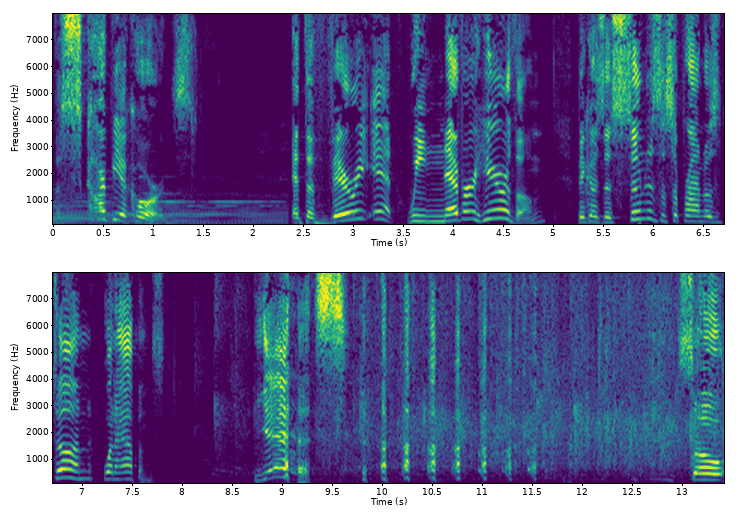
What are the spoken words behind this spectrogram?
The Scarpia chords. At the very end, we never hear them because as soon as the soprano's done, what happens? Yes. so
